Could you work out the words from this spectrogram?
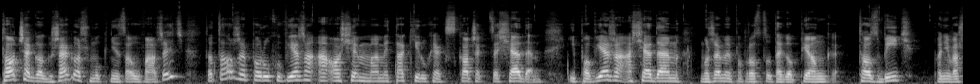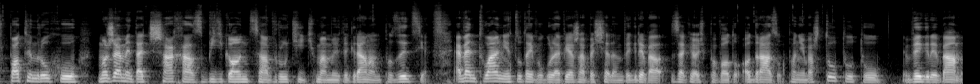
to, czego Grzegorz mógł nie zauważyć, to to, że po ruchu wieża A8 mamy taki ruch jak skoczek C7 i po wieża A7 możemy po prostu tego pionk to zbić, ponieważ po tym ruchu możemy dać szacha, zbić gońca, wrócić, mamy wygraną pozycję. Ewentualnie tutaj w ogóle wieża B7 wygrywa z jakiegoś powodu od razu, ponieważ tu, tu, tu wygrywamy.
